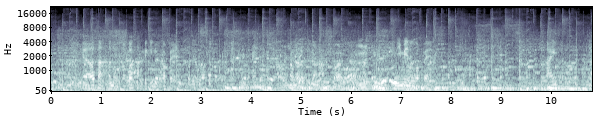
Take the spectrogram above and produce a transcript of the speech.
ๆ แล้วสั่งขนมแล้วก็สั่งไปกินกับกาแฟ นี่เมนูกาแฟ ไอซ์ไอ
